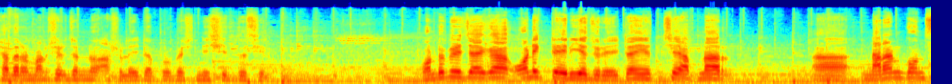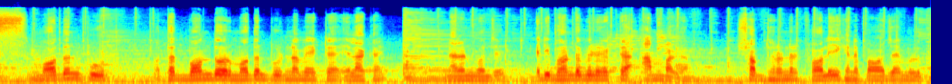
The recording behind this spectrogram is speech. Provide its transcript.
সাধারণ মানুষের জন্য আসলে এটা প্রবেশ নিষিদ্ধ ছিল। মণ্ডপের জায়গা অনেকটা এরিয়া জুড়ে। এটাই হচ্ছে আপনার নারায়ণগঞ্জ মদনপুর, অর্থাৎ বন্দর মদনপুর নামে একটা এলাকায়, নারায়ণগঞ্জে। এটি ভণ্ডবীরের একটা আম বাগান সব ধরনের ফলই এখানে পাওয়া যায় মূলত।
